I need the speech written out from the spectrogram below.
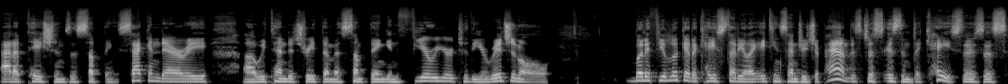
adaptations as something secondary. Uh, we tend to treat them as something inferior to the original. But if you look at a case study like 18th century Japan, this just isn't the case. There's this,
